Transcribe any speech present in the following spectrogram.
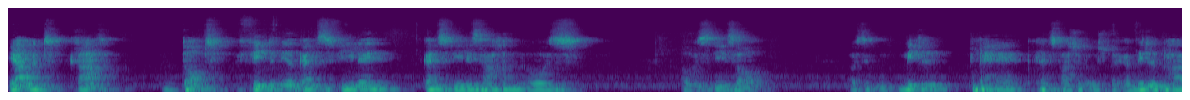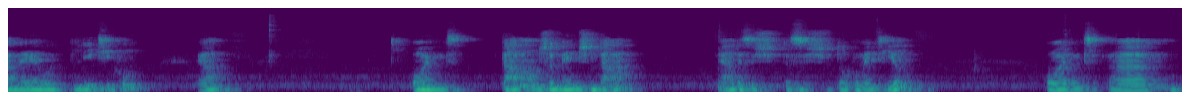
Ja, und gerade dort finden wir ganz viele, ganz viele Sachen aus, aus dieser, aus dem Mittel, kann es fast aussprechen, Mittelpaläolithikum, ja. Und da waren schon Menschen da, ja, das ist, das ist dokumentiert. Und ähm,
